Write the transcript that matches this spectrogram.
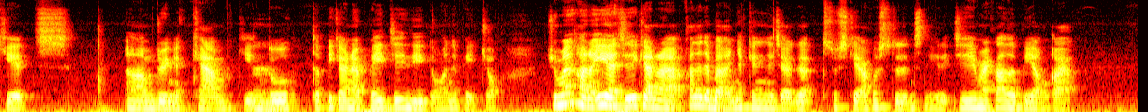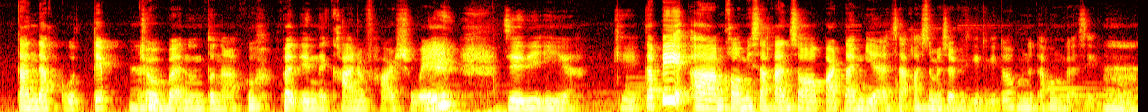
kids um, during a camp gitu. Tapi karena paid jadi dihitungannya paid job. Cuma karena iya, jadi karena kan ada banyak yang ngejaga. Terus kayak aku student sendiri. Jadi mereka lebih yang kayak tanda kutip Hmm. coba nuntun aku, but in a kind of harsh way. Jadi iya. Oke, tapi um, kalau misalkan soal part time biasa, customer service gitu-gitu, menurut aku enggak sih. Hmm.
